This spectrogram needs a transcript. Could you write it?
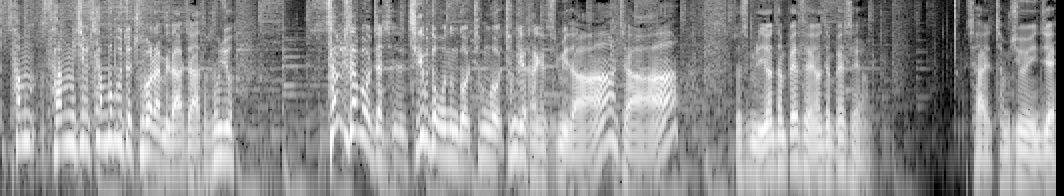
3, 33분부터 출발합니다. 자, 30, 33분. 자, 지- 지금부터 오는 거 청, 청개 가겠습니다. 자, 좋습니다. 연탄 빼세요. 연탄 빼세요. 자, 잠시 후에 이제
